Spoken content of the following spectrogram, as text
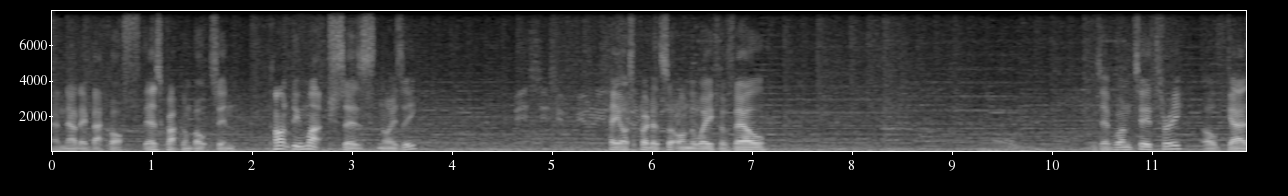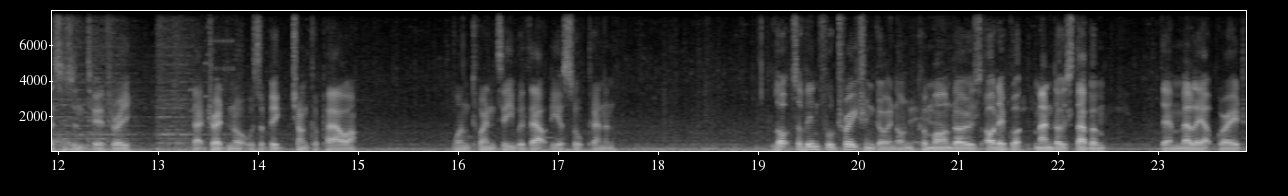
And now they back off. There's Kraken bolts in. Can't do much, says Noisy. Chaos Predator on the way for Vel. Is everyone tier 3? Oh, Ghaz is in tier 3. That Dreadnought was a big chunk of power. 120 without the assault cannon. Lots of infiltration going on. Commandos. Oh, they've got Mando stab them. Their melee upgrade.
